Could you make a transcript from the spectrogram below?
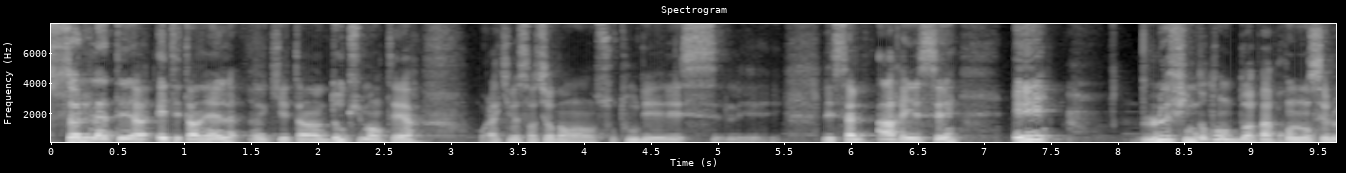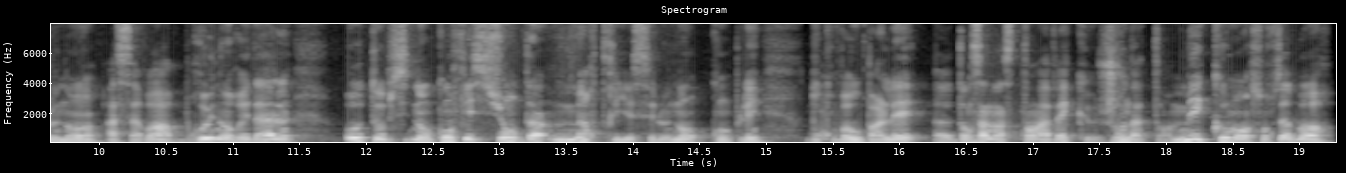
Seule la Terre est éternelle, euh, qui est un documentaire, voilà, qui va sortir dans surtout les salles art et essai. Et le film dont on ne doit pas prononcer le nom, à savoir Bruno Redal, autopsie, non, confession d'un meurtrier, c'est le nom complet dont on va vous parler euh, dans un instant avec Jonathan. Mais commençons tout d'abord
